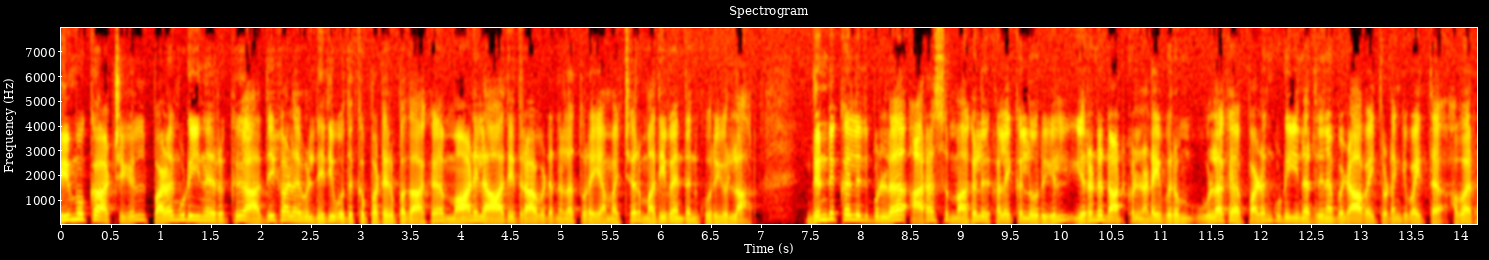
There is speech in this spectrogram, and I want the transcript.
திமுக ஆட்சியில் பழங்குடியினருக்கு அதிக அளவில் நிதி ஒதுக்கப்பட்டிருப்பதாக மாநில ஆதி திராவிட நலத்துறை அமைச்சர் மதிவேந்தன் கூறியுள்ளார். திண்டுக்கல்லில் உள்ள அரசு மகளிர் கலைக்கல்லூரியில் இரண்டு நாட்கள் நடைபெறும் உலக பழங்குடியினர் தின விழாவை தொடங்கி வைத்த அவர்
